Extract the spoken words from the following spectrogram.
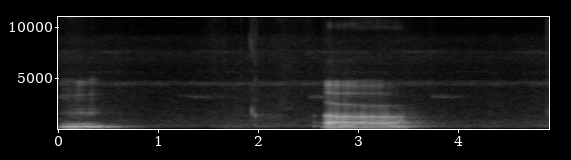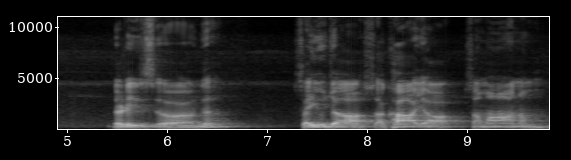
Hmm. Uh, that is uh, the Sayuja, Sakhaya, Samanam,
